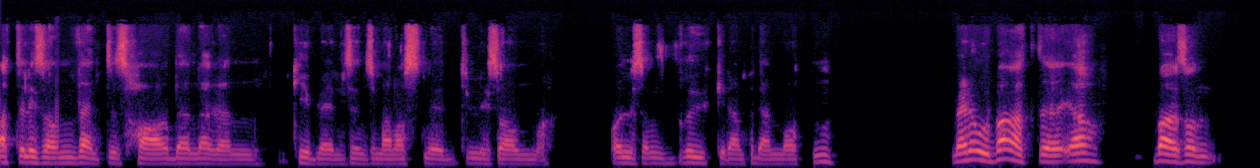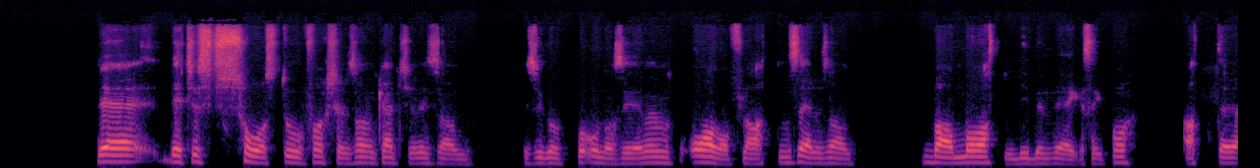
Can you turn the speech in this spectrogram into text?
At det liksom Ventus har den der keybladen sin som han har snudd, liksom, og liksom bruker den på den måten. Men òg bare at eh, Ja, bare sånn det, det er ikke så stor forskjell sånn kanskje liksom hvis du går på undersiden, men på overflaten så er det sånn bare måten de beveger seg på. At uh,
